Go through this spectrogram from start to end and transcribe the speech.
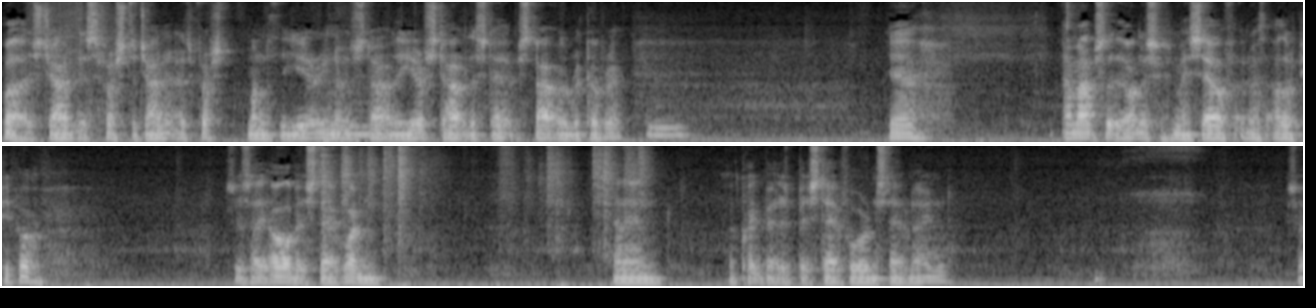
Well, it's Jan. It's first of January. It's first month of the year. You know, Mm. start of the year, start of the step, start of recovery. Mm. Yeah. I'm absolutely honest with myself and with other people. So it's like all about step one. And then a quick bit is bit step four and step nine. So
